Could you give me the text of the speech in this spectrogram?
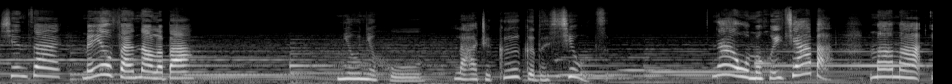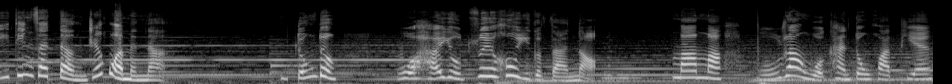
现在没有烦恼了吧？妞妞虎拉着哥哥的袖子，那我们回家吧，妈妈一定在等着我们呢。等等，我还有最后一个烦恼，妈妈不让我看动画片，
